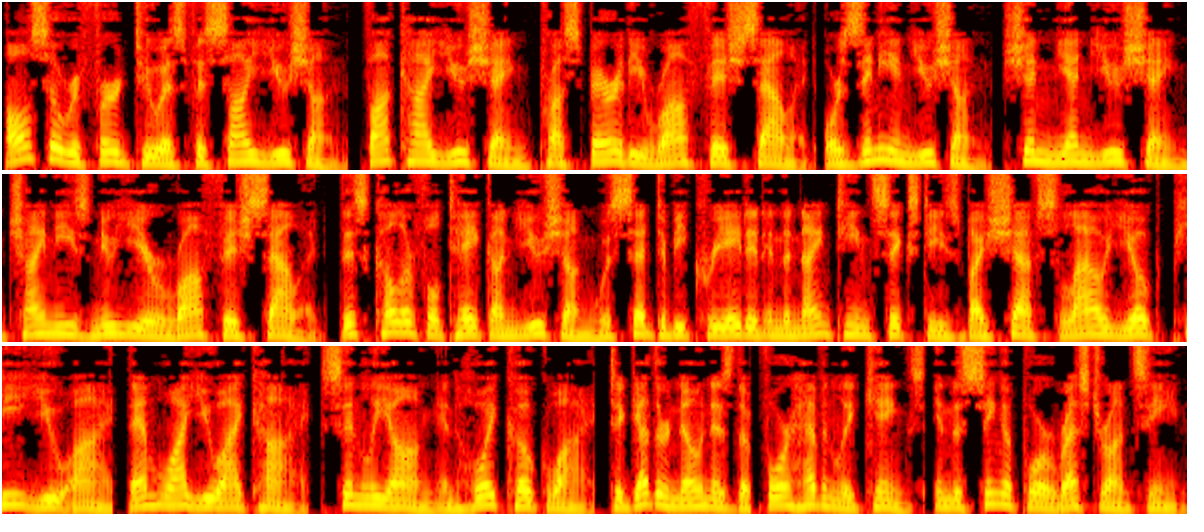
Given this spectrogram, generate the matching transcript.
Also referred to as Fasai Yusheng, Fa Kai Yusheng Prosperity Raw Fish Salad or Xinian Yusheng, Xin Nian Yusheng Chinese New Year Raw Fish Salad. This colorful take on Yusheng was said to be created in the 1960s by chefs Lau Yoke Pui, Tham Yui Kai, Sin Leong and Hooi Kok Wai, together known as the Four Heavenly Kings in the Singapore restaurant scene.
